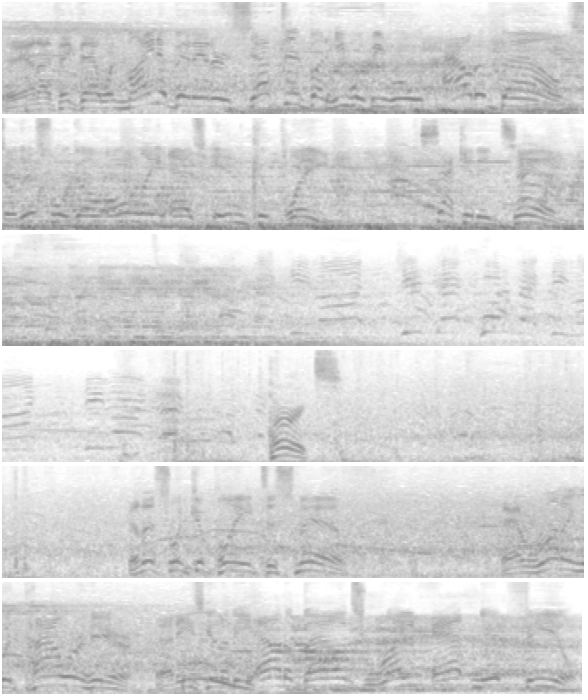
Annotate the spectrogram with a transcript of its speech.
And I think that one might have been intercepted, but he will be ruled out of bounds. So this will go only as incomplete. Second and 10. Hurts. And this one complete to Smith. And running with power here. And he's going to be out of bounds right at midfield.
